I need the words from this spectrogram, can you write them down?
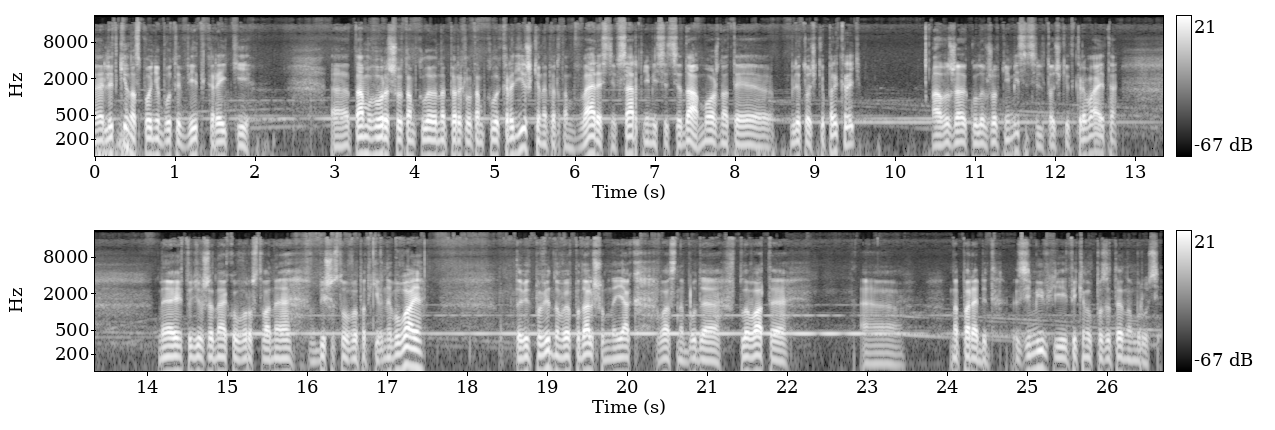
е, літки у нас повинні бути відкриті. Е, Там говорять, що там, коли, наприклад, там, коли крадіжки, наприклад, там, в вересні, в серпні місяці, да, можна ти літочки прикрити, а вже коли в жовтні місяці літочки відкриваєте, не, тоді вже ніякого воровства не, в більшості випадків не буває. То відповідно ви в подальшому ніяк вас не буде впливати е, на перебіг зимівки і тільки в позитивному русі.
